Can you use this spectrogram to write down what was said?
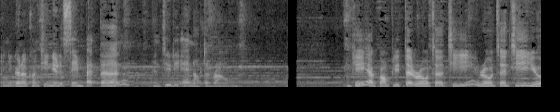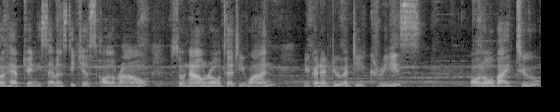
And you're going to continue the same pattern until the end of the round. Okay, I've completed row 30. Row 30, you will have 27 stitches all around. So now row 31, you're to do a decrease, followed by 2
